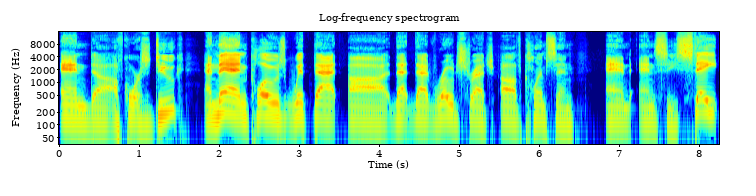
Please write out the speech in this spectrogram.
and, uh, of course, Duke. And then close with that uh, that that road stretch of Clemson and NC State.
